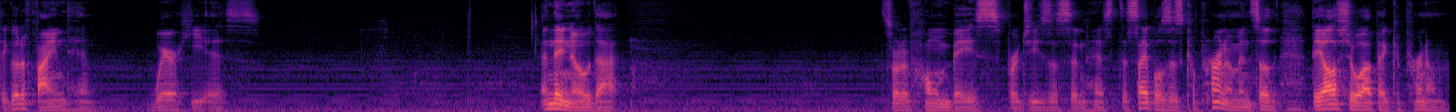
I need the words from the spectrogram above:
they go to find him where he is. And they know that sort of home base for Jesus and his disciples is Capernaum. And so they all show up at Capernaum.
